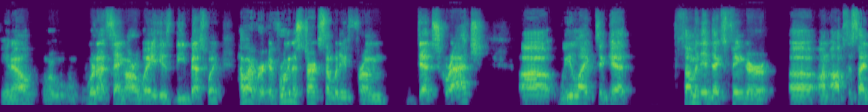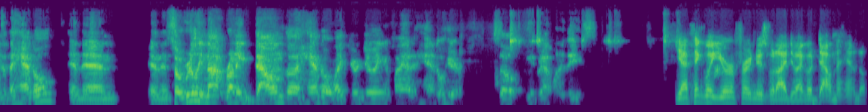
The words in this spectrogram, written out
You know, we're, we're not saying our way is the best way. However, if we're going to start somebody from dead scratch, uh, we like to get thumb and index finger uh, on opposite sides of the handle, and then and then so really not running down the handle like you're doing. If I had a handle here, so you grab one of these yeah, I think what you're referring to is what I do. I go down the handle.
